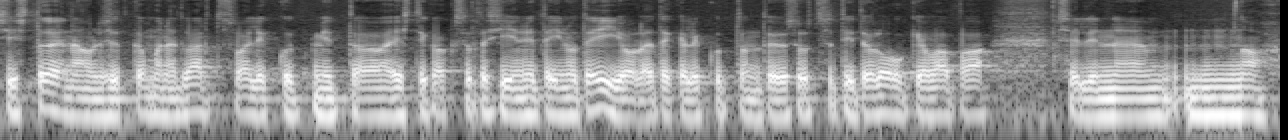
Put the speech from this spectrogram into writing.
siis tõenäoliselt ka mõned väärtusvalikud, mida Eesti kakssada siiani teinud ei ole, tegelikult on ta ju suhteliselt ideoloogiavaba selline noh,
